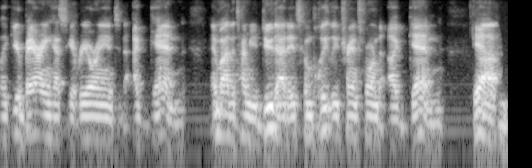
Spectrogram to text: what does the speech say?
like your bearing has to get reoriented again. And by the time you do that it's completely transformed again. Yeah, Um,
